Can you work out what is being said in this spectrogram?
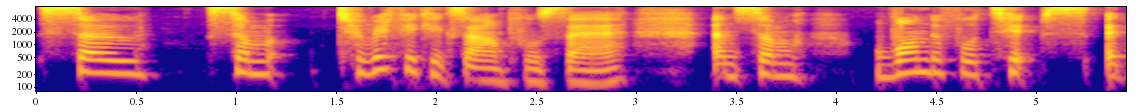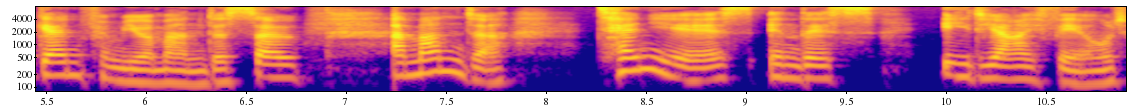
So, some terrific examples there and some wonderful tips again from you, Amanda. So, Amanda, 10 years in this EDI field,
